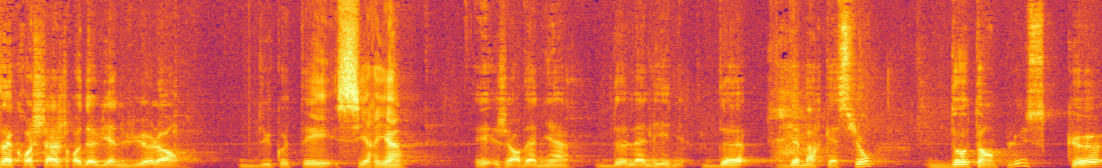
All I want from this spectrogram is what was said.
accrochages redeviennent violents du côté syrien et jordanien de la ligne de démarcation, d'autant plus que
